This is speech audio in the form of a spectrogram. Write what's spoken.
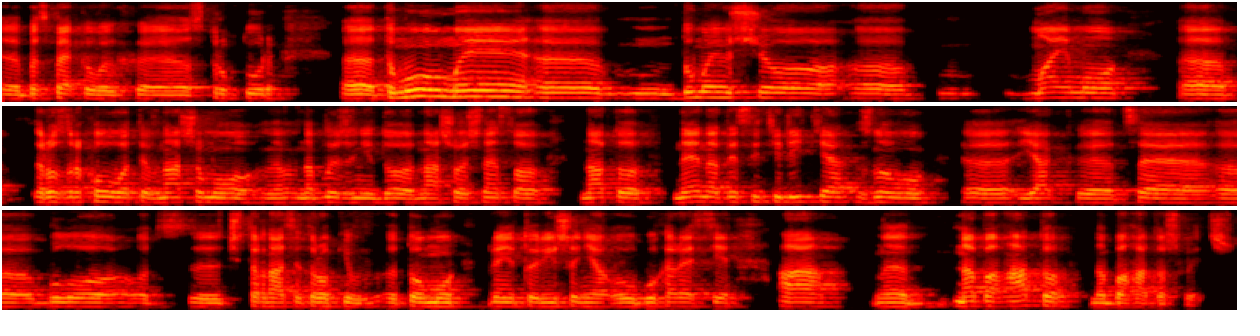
е, безпекових е, структур. Е, тому ми е, думаю, що е, маємо е, розраховувати в нашому е, наближенні до нашого членства НАТО не на десятиліття знову, е, як е, це е, було от 14 років тому прийнято рішення у Бухаресті, а е, набагато набагато швидше.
